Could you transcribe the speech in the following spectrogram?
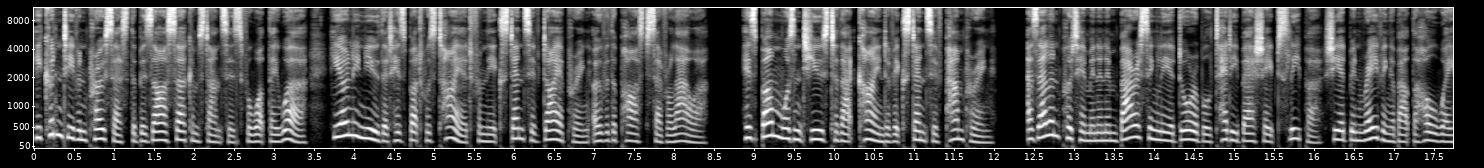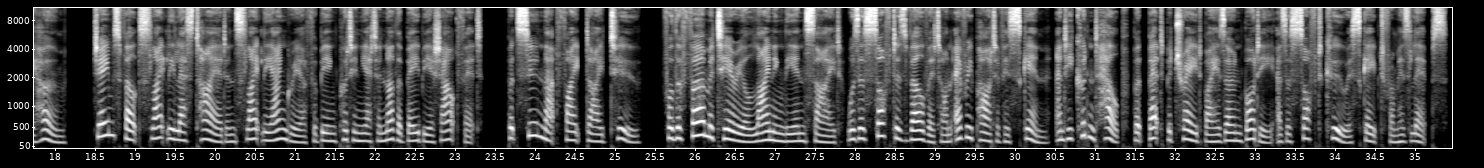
He couldn't even process the bizarre circumstances for what they were, he only knew that his butt was tired from the extensive diapering over the past several hour. His bum wasn't used to that kind of extensive pampering. As Ellen put him in an embarrassingly adorable teddy bear-shaped sleeper she had been raving about the whole way home, James felt slightly less tired and slightly angrier for being put in yet another babyish outfit, but soon that fight died too for the fur material lining the inside was as soft as velvet on every part of his skin and he couldn't help but bet betrayed by his own body as a soft coo escaped from his lips.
